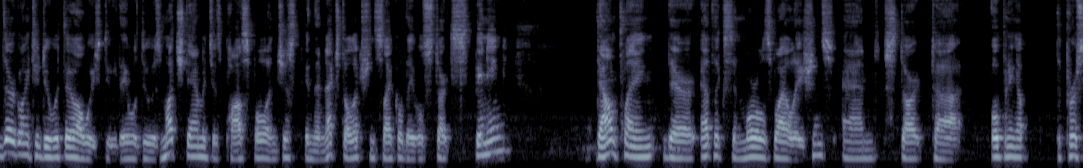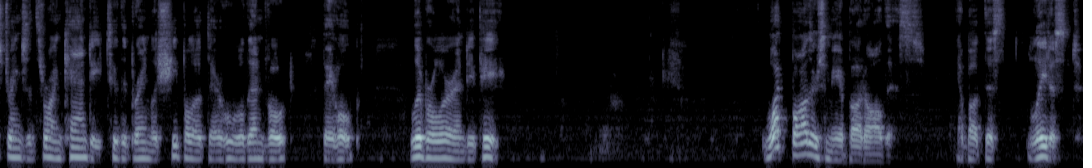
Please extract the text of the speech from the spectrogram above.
they're going to do what they always do. They will do as much damage as possible, and just in the next election cycle, they will start spinning, downplaying their ethics and morals violations, and start uh, opening up the purse strings and throwing candy to the brainless sheeple out there who will then vote, they hope, Liberal or NDP. What bothers me about all this, about this latest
